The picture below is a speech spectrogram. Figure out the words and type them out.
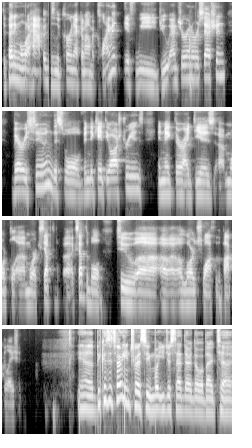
depending on what happens in the current economic climate. If we do enter in a recession very soon, this will vindicate the Austrians and make their ideas uh, more uh, more acceptable uh, acceptable to uh, a, a large swath of the population. Yeah, because it's very interesting what you just said there, though, about uh,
